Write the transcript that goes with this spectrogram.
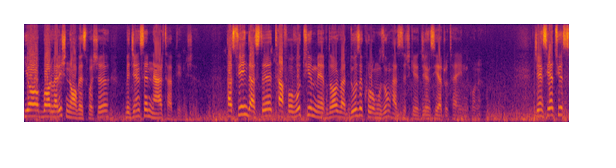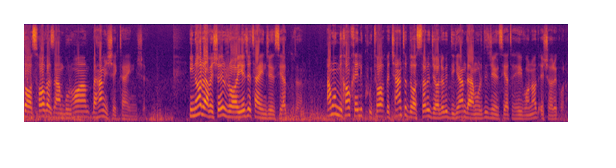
یا باروریش ناقص باشه به جنس نر تبدیل میشه. پس توی این دسته تفاوت توی مقدار و دوز کروموزوم هستش که جنسیت رو تعیین می‌کنه. جنسیت توی سازها و زنبورها هم به همین شکل تعیین میشه. اینا روش های رایج تعیین جنسیت بودن. اما می‌خوام خیلی کوتاه به چند تا داستان جالب دیگه هم در مورد جنسیت حیوانات اشاره کنم.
